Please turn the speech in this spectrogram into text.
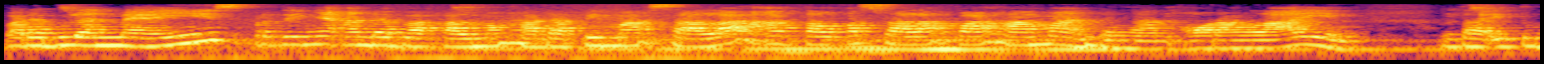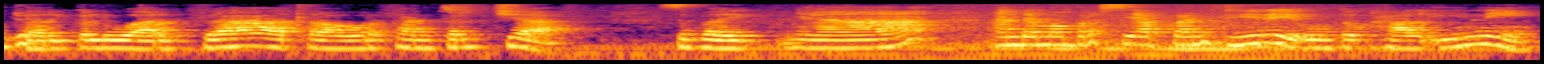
Pada bulan Mei, sepertinya Anda bakal menghadapi masalah atau kesalahpahaman dengan orang lain, entah itu dari keluarga atau rekan kerja. Sebaiknya Anda mempersiapkan diri untuk hal ini.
